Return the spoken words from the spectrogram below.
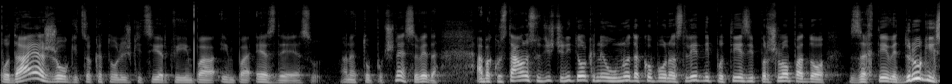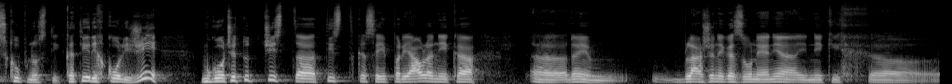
podaja žogico katoliški crkvi in pa, in pa SDS-u. Ne, to počne, seveda. Ampak ustavno sodišče ni toliko neumno, da ko bo v naslednji potezi prišlo pa do zahteve drugih skupnosti, katerih koli že, Mogoče tudi čist uh, tisti, ki se je prijavila neka uh, ne vem, blaženega zvonjenja in nekih uh,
